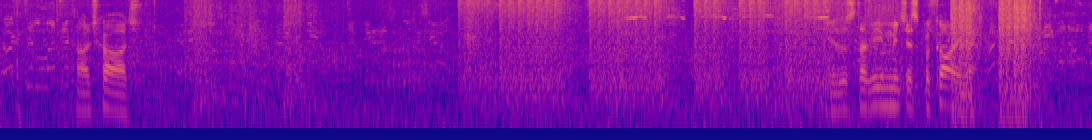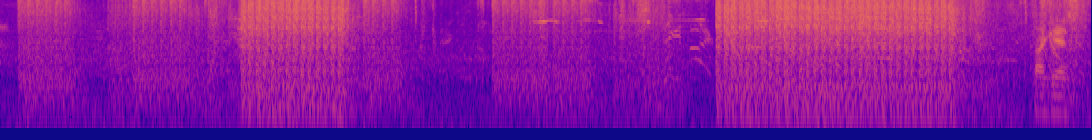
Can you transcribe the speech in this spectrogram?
Target to the left Chodź, chodź. Nie zostawimy cię spokojnie. Tak jest.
